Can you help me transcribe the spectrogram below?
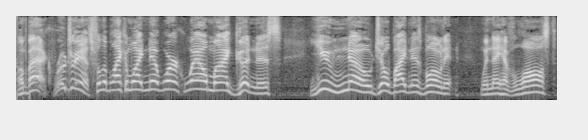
I'm back. Rodrance for the Black and White Network. Well, my goodness, you know Joe Biden has blown it when they have lost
